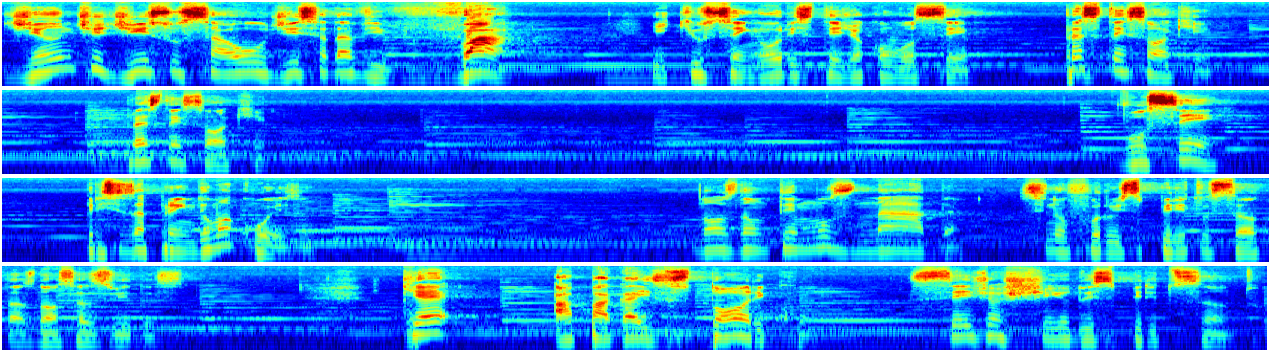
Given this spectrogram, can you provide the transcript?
Diante disso, Saul disse a Davi: Vá, e que o Senhor esteja com você. Presta atenção aqui. Presta atenção aqui. Você precisa aprender uma coisa. Nós não temos nada se não for o Espírito Santo nas nossas vidas. Quer apagar histórico? Seja cheio do Espírito Santo.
